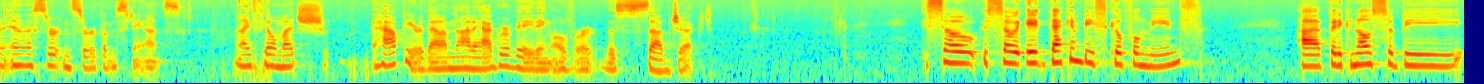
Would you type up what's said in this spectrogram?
in a certain circumstance. And I feel much happier that I'm not aggravating over this subject. So, so it, that can be skillful means, uh, but it can also be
